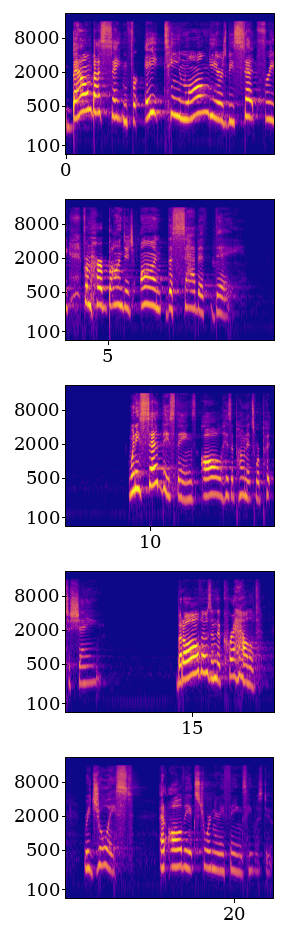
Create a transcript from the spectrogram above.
bound by Satan for 18 long years, be set free from her bondage on the Sabbath day? When he said these things, all his opponents were put to shame. But all those in the crowd rejoiced at all the extraordinary things he was doing.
